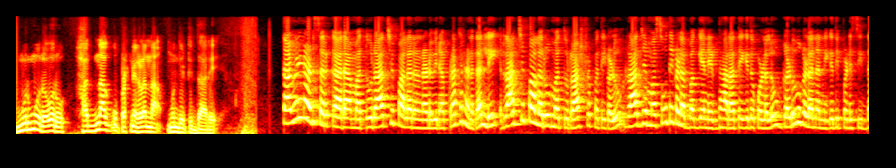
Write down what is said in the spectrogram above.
ಮುರ್ಮುರವರು ಹದಿನಾಲ್ಕು ಪ್ರಶ್ನೆಗಳನ್ನು ಮುಂದಿಟ್ಟಿದ್ದಾರೆ. ತಮಿಳುನಾಡು ಸರ್ಕಾರ ಮತ್ತು ರಾಜ್ಯಪಾಲರ ನಡುವಿನ ಪ್ರಕರಣದಲ್ಲಿ ರಾಜ್ಯಪಾಲರು ಮತ್ತು ರಾಷ್ಟ್ರಪತಿಗಳು ರಾಜ್ಯ ಮಸೂದೆಗಳ ಬಗ್ಗೆ ನಿರ್ಧಾರ ತೆಗೆದುಕೊಳ್ಳಲು ಗಡುವುಗಳನ್ನು ನಿಗದಿಪಡಿಸಿದ್ದ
